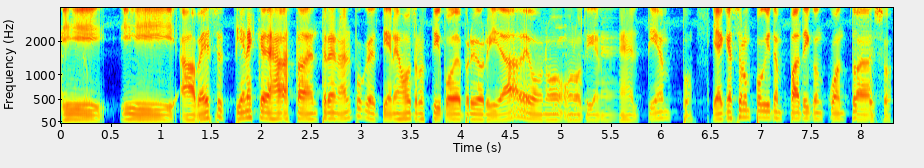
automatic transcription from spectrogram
Y, y a veces tienes que dejar hasta de entrenar porque tienes otro tipo de prioridades o no, o no tienes el tiempo. Y hay que ser un poquito empático en cuanto a eso.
